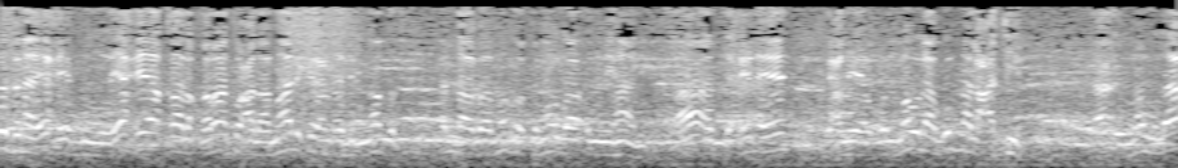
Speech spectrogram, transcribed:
حدثنا يحيى بن يحيى قال قرأت على مالك عن أبي النضر أن أبا نضرة مولى أم هاني ها الحين إيه؟ يعني والمولى قلنا العتيق. المولى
